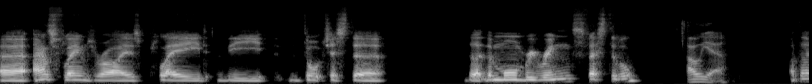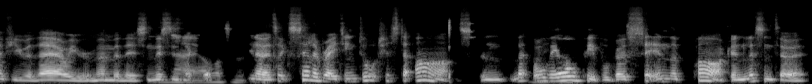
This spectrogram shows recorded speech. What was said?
uh, As Flames Rise played the, the Dorchester, the, the Maumbury Rings Festival. oh yeah. I don't know if you were there or you remember this. And this is No, like, you know, it's like celebrating Dorchester arts and let all the old people go sit in the park and listen to it.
